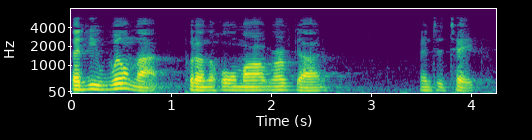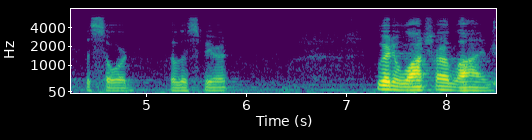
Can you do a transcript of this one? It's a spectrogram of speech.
that he will not put on the whole armor of God and to take the sword of the Spirit. We are to watch our lives.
